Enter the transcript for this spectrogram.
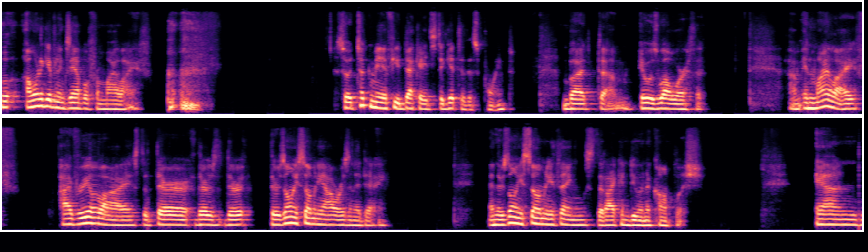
Well, I want to give an example from my life. So it took me a few decades to get to this point, but um, it was well worth it. Um, in my life, I've realized that there, there's, there, there's only so many hours in a day, and there's only so many things that I can do and accomplish. And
